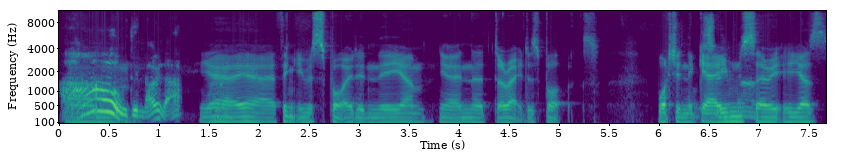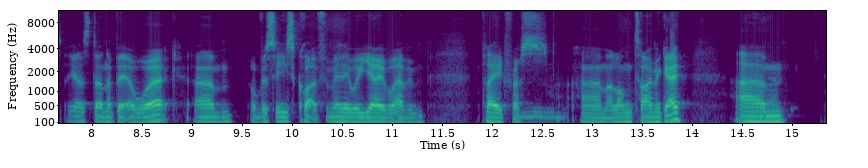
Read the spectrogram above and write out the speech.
Oh, um, didn't know that. Yeah, yeah. I think he was spotted in the um, yeah, in the director's box watching the games. So he has he has done a bit of work. Um, obviously he's quite familiar with Yeovil, having played for us mm. um, a long time ago. Um, yeah.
